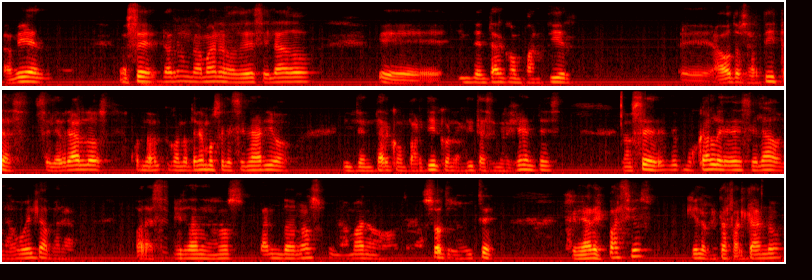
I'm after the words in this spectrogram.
también, no sé, darle una mano de ese lado, eh, intentar compartir eh, a otros artistas, celebrarlos, cuando, cuando tenemos el escenario, intentar compartir con artistas emergentes, no sé, buscarle de ese lado la vuelta para, para seguir dándonos, dándonos una mano entre nosotros, ¿viste? Generar espacios, que es lo que está faltando.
